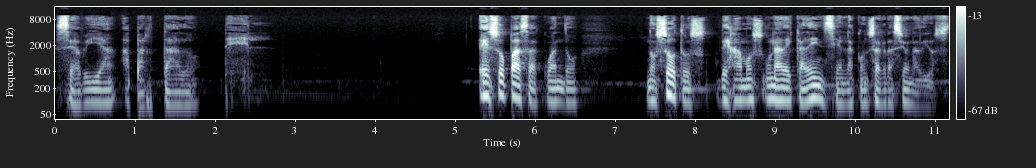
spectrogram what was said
se había apartado de él. Eso pasa cuando nosotros dejamos una decadencia en la consagración a Dios.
